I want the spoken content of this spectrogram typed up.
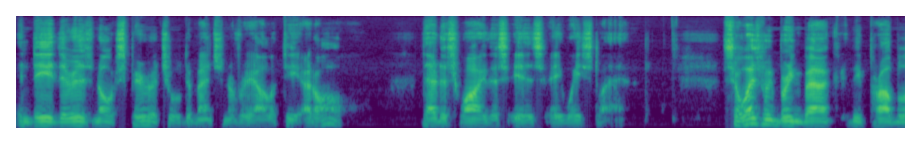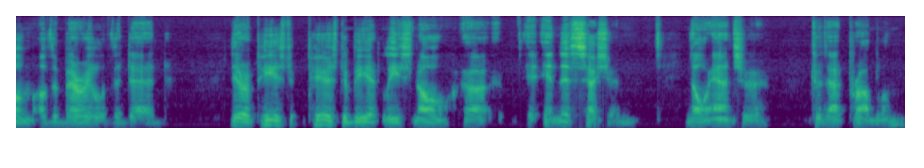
Indeed, there is no spiritual dimension of reality at all. That is why this is a wasteland. So as we bring back the problem of the burial of the dead, there appears to, appears to be at least no, uh, in this session, no answer to that problem.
